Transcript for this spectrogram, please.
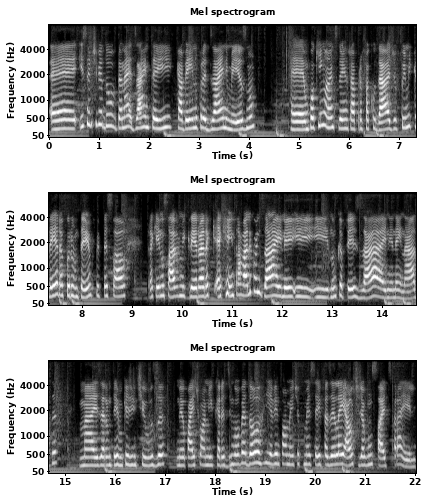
É, e sempre tive dúvida, né? Design, TI, acabei indo para design mesmo. É, um pouquinho antes de eu entrar para a faculdade, eu fui micreira por um tempo e pessoal para quem não sabe, micreiro era, é quem trabalha com design e, e, nunca fez design nem nada, mas era um termo que a gente usa. Meu pai tinha um amigo que era desenvolvedor e eventualmente eu comecei a fazer layout de alguns sites para ele.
